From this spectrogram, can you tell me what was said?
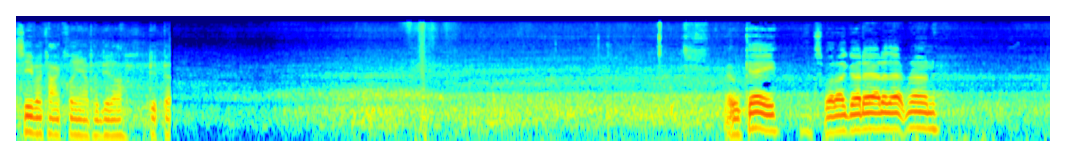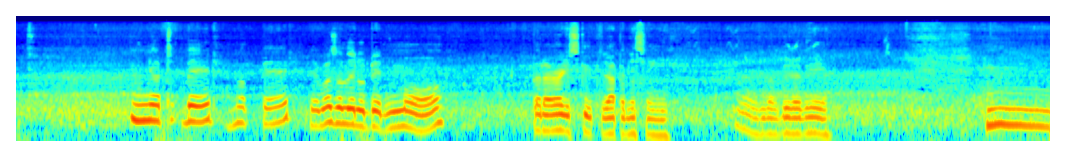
See if I can't clean up a bit, a bit better. Okay, that's what I got out of that run. Not bad, not bad. There was a little bit more, but I already scooped it up in this thingy. Oh, a little bit over here. Hmm.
